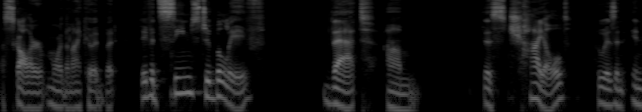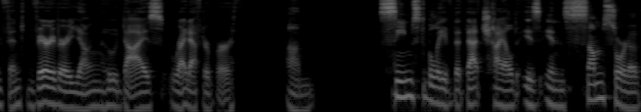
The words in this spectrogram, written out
a scholar more than I could, but David seems to believe that um, this child who is an infant, very very young, who dies right after birth, um, seems to believe that that child is in some sort of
